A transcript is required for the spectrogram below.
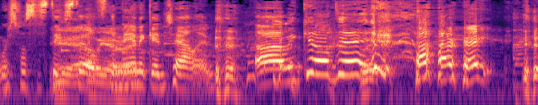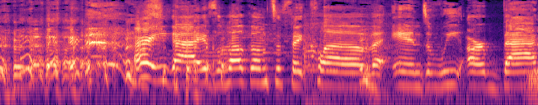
we're supposed to stay Yeah, still. oh, it's yeah, the right. mannequin challenge. Oh, we killed it. All right. All right, you guys, welcome to Fit Club. And we are back,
